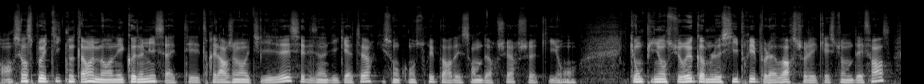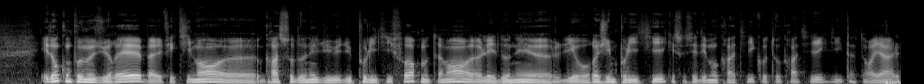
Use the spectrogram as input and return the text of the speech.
en, sciences politiques notamment, mais en économie, ça a été très largement utilisé. C'est des indicateurs qui sont construits par des centres de recherche qui ont, qui ont pignon sur rue, comme le CIPRI peut l'avoir sur les questions de défense. Et donc on peut mesurer, bah, effectivement, euh, grâce aux données du, du Politifor, notamment euh, les données euh, liées au régime politique, est-ce que c'est démocratique, autocratique, dictatorial,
